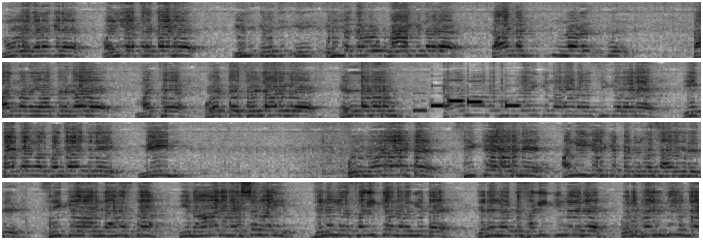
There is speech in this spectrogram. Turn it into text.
നൂറുകണക്കിന് ഇരു- ഇരുചക്രം ഉപയോഗിക്കുന്നവര് കാൽനട യാത്രക്കാര് മറ്റ് ഓട്ടോ തൊഴിലാളികൾ എല്ലാവരും പരമാവധി ഉപയോഗിക്കുന്ന റോഡാണ് സി കെ റോഡ്. ഈ കോട്ടാങ്ങൽ പഞ്ചായത്തിലെ മെയിൻ ഒരു റോഡായിട്ട് സി കെ റോഡിനെ അംഗീകരിക്കപ്പെട്ടിട്ടുള്ള സാഹചര്യത്തിൽ സി കെ റോഡിന്റെ അവസ്ഥ ഈ നാല് വർഷമായി ജനങ്ങൾ സഹിക്കാൻ തുടങ്ങിയിട്ട് ജനങ്ങൾക്ക് സഹിക്കുന്നതിന് ഒരു പരിധിയുണ്ട്.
